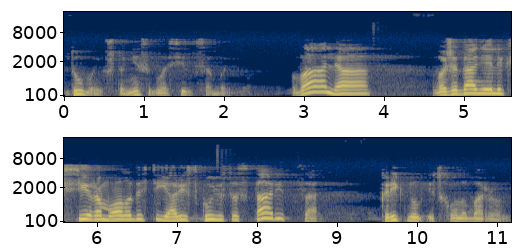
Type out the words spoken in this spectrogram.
думаю, что не согласился бы. «Валя!» В ожидании эликсира молодости я рискую состариться!» — крикнул из холла барон.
